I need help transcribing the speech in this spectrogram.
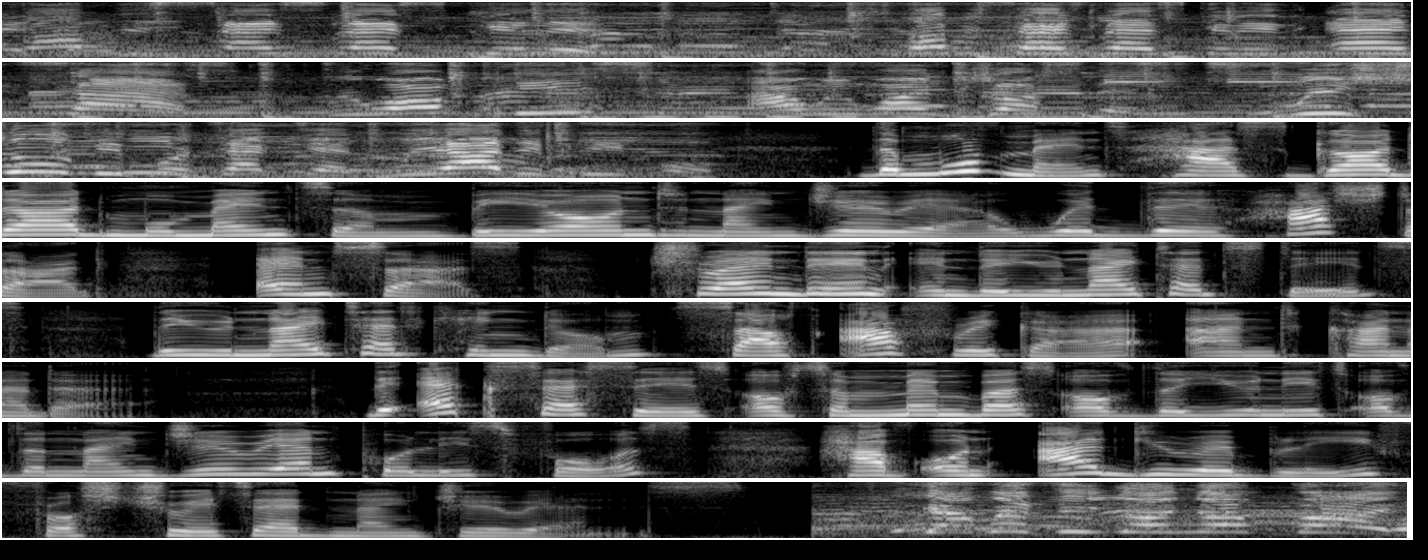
Stop the senseless killing. Stop the senseless killing. End SARS. We want peace and we want justice. We should be protected. We are the people. The movement has gathered momentum beyond Nigeria with the hashtag EndSARS trending in the United States, the United Kingdom, South Africa, and Canada. The excesses of some members of the unit of the Nigerian police force have unarguably frustrated Nigerians. They are waiting on your boys.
